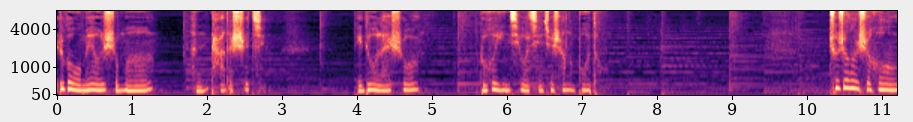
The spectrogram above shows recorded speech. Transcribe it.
如果我没有什么很大的事情，你对我来说不会引起我情绪上的波动。初中的时候，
